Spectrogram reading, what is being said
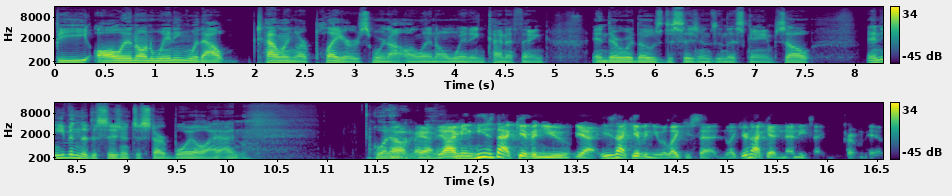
be all in on winning without telling our players we're not all in on winning kind of thing?" And there were those decisions in this game. So and even the decision to start Boyle, I, I whatever. Oh man, yeah. yeah. I mean, he's not giving you, yeah, he's not giving you, like you said, like you're not getting anything from him.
